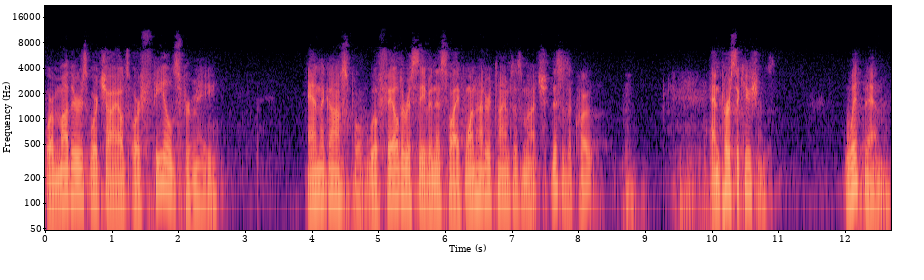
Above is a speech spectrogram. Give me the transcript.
or mothers or childs or fields for me and the gospel will fail to receive in this life 100 times as much. This is a quote. And persecutions with them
